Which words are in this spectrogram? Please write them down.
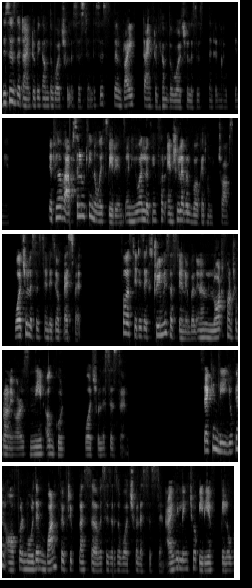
this is the time to become the virtual assistant. This is the right time to become the virtual assistant, in my opinion. If you have absolutely no experience and you are looking for entry level work at home jobs, virtual assistant is your best bet. First, it is extremely sustainable, and a lot of entrepreneurs need a good virtual assistant. Secondly, you can offer more than 150 plus services as a virtual assistant. I will link to a PDF below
